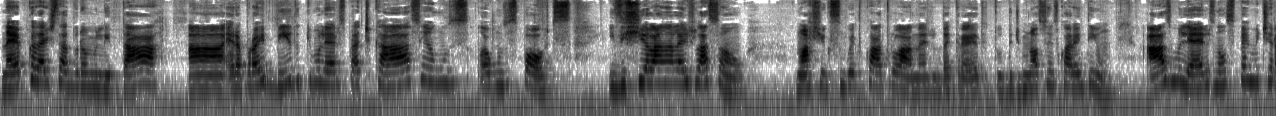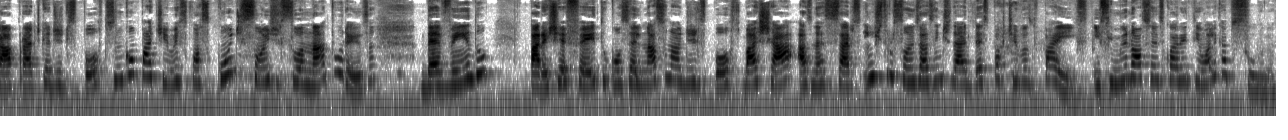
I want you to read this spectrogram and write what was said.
na época da ditadura militar, era proibido que mulheres praticassem alguns, alguns esportes. Existia lá na legislação no artigo 54 lá, né, do decreto e tudo de 1941. As mulheres não se permitirá a prática de desportos incompatíveis com as condições de sua natureza, devendo para este efeito, o Conselho Nacional de Desportos baixar as necessárias instruções às entidades desportivas do país. Isso em 1941. Olha que absurdo.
